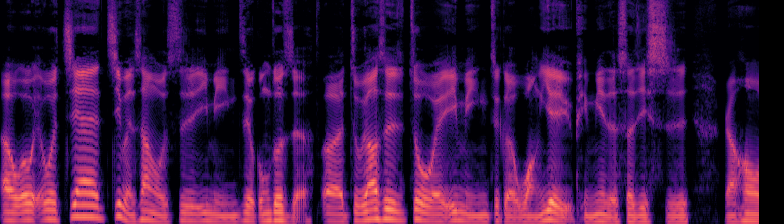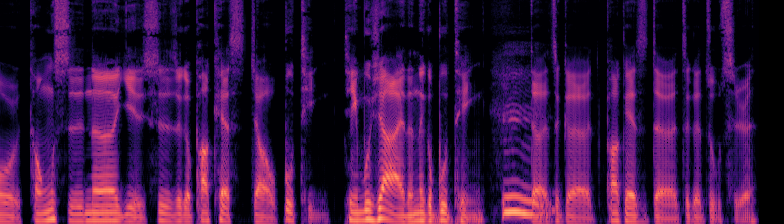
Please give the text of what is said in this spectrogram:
呃，我我现在基本上我是一名自由工作者，呃，主要是作为一名这个网页与平面的设计师。然后同时呢，也是这个 podcast 叫不停，停不下来的那个不停，嗯，的这个 podcast 的这个主持人，嗯、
